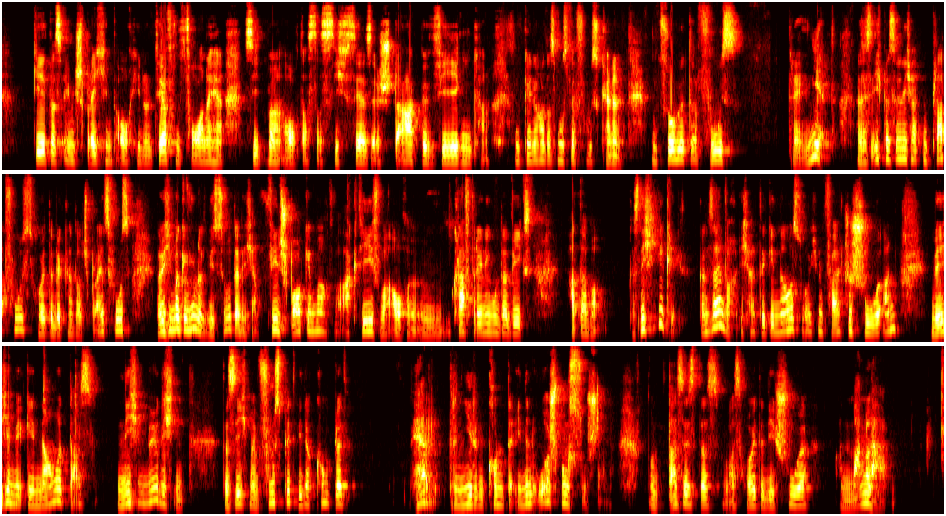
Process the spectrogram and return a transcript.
geht das entsprechend auch hin und her. Von vorne her sieht man auch, dass das sich sehr, sehr stark bewegen kann. Und genau das muss der Fuß können. Und so wird der Fuß trainiert. Das heißt, ich persönlich hatte einen Plattfuß, heute bekannt als Spreizfuß. Da habe ich immer gewundert, wieso denn? Ich habe viel Sport gemacht, war aktiv, war auch im Krafttraining unterwegs, hatte aber das nicht hingekriegt. Ganz einfach. Ich hatte genau solche falschen Schuhe an, welche mir genau das nicht ermöglichten, dass ich mein Fußbett wieder komplett hertrainieren konnte in den Ursprungszustand. Und das ist das, was heute die Schuhe an Mangel haben.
